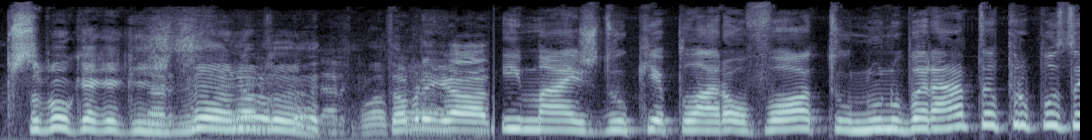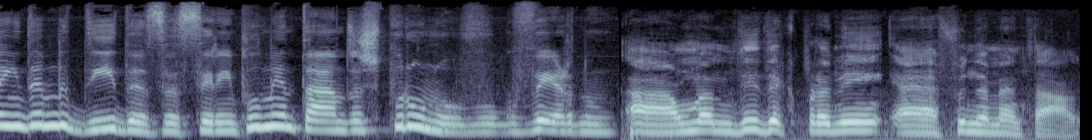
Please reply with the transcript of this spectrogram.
percebeu o que é que eu quis dizer, não é? Muito obrigado. E mais do que apelar ao voto, Nuno Barata propôs ainda medidas a serem implementadas por um novo governo. Há uma medida que para mim é fundamental:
